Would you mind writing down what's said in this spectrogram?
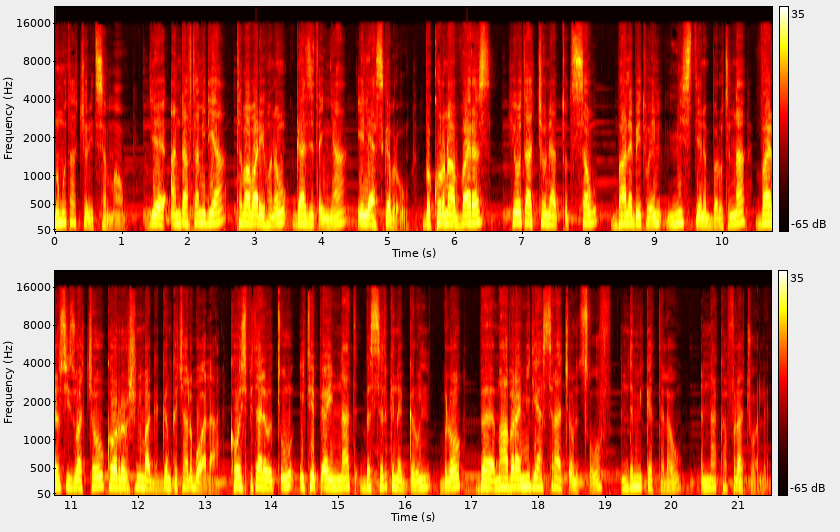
መሞታቸውን የተሰማው የአንድ አፍታ ሚዲያ ተባባሪ የሆነው ጋዜጠኛ ኤልያስ ገብሩ በኮሮና ቫይረስ ሕይወታቸውን ያጡት ሰው ባለቤት ወይም ሚስት የነበሩትና ቫይረሱ ይዟቸው ከወረርሽኙ ማገገም ከቻሉ በኋላ ከሆስፒታል የወጡ ኢትዮጵያዊ እናት በስልክ ነገሩኝ ብሎ በማኅበራዊ ሚዲያ ያሰራጨውን ጽሑፍ እንደሚከተለው እናካፍላችኋለን።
